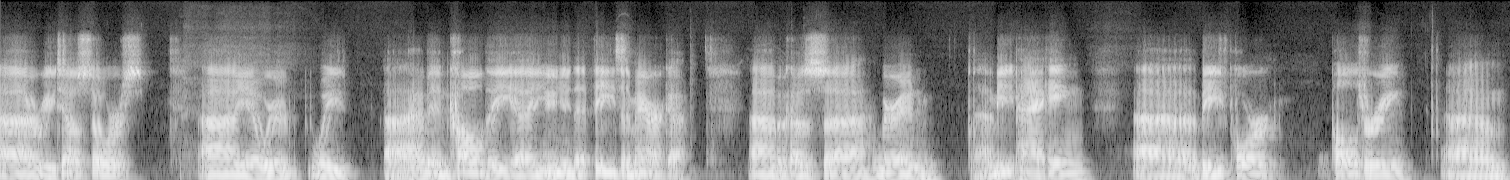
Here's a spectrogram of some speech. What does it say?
uh, retail stores. Uh, you know, we we uh, have been called the union that feeds America because we're in meat packing, beef, pork, poultry, um,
